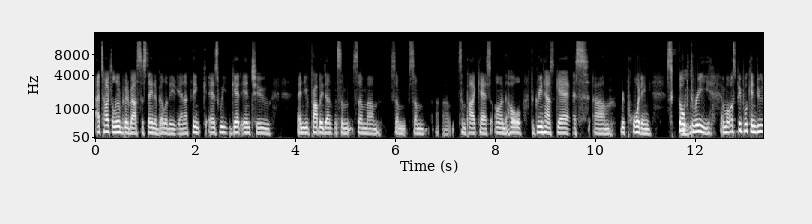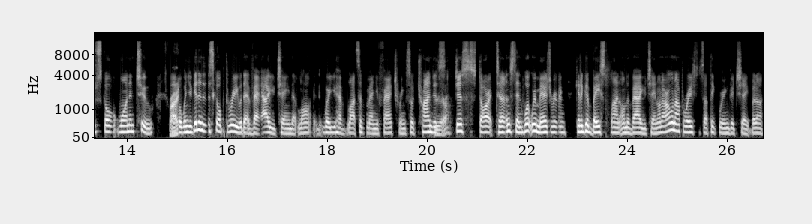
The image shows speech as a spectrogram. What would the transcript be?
I talked a little bit about sustainability and i think as we get into and you've probably done some some um, some some uh, some podcasts on the whole the greenhouse gas um, reporting scope Mhm. three and most people can do scope one and two uh, but when you get into scope three with that value chain that long where you have lots of manufacturing so trying to Yeah. just start to understand what we're measuring get a good baseline on the value chain on our own operations i think we're in good shape but on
